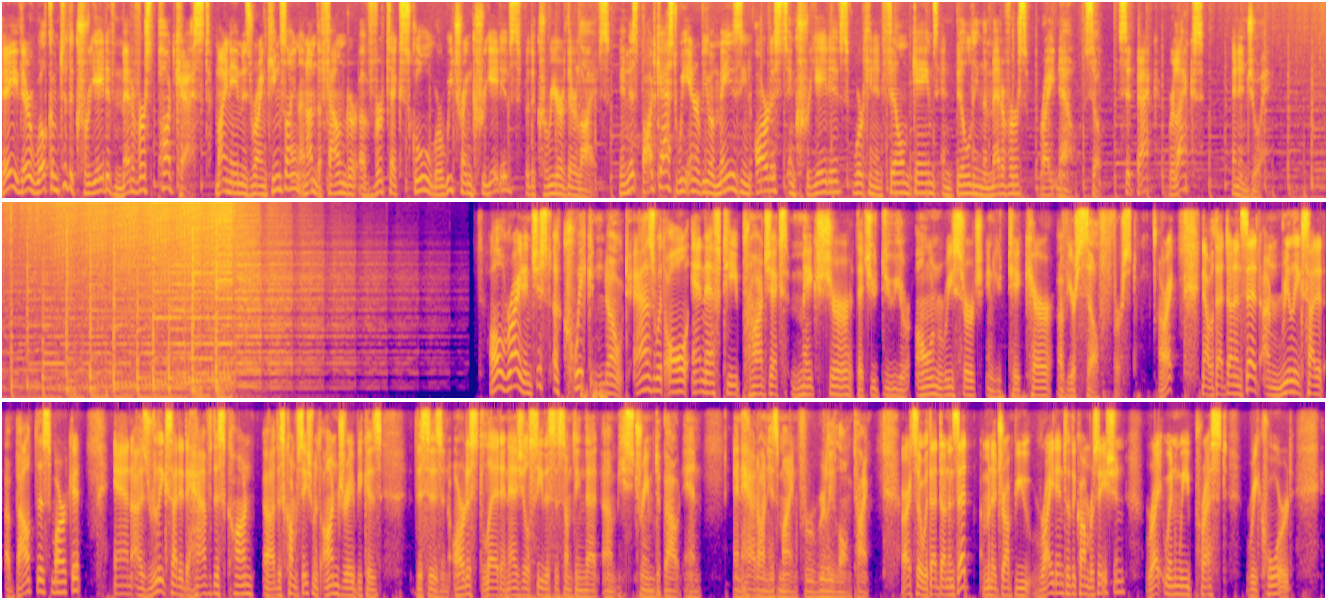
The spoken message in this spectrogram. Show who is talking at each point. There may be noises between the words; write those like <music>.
Speaker 1: Hey there, welcome to the Creative Metaverse Podcast. My name is Ryan Kingslien, and I'm the founder of Vertex School, where we train creatives for the career of their lives. In this podcast, we interview amazing artists and creatives working in film, games, and building the metaverse right now. So sit back, relax, and enjoy. All right, and just a quick note as with all NFT projects, make sure that you do your own research and you take care of yourself first. All right. Now, with that done and said, I'm really excited about this market, and I was really excited to have this con uh, this conversation with Andre because this is an artist led, and as you'll see, this is something that um, he streamed about and and had on his mind for a really long time. All right, so with that done and said, I'm going to drop you right into the conversation right when we pressed record.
